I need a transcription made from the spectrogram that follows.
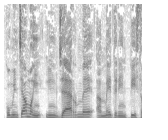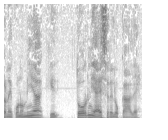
Cominciamo in, in germe a mettere in pista un'economia che torni a essere locale,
